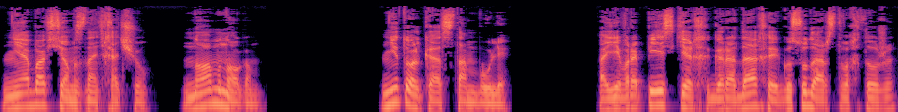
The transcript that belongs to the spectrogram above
не обо всем знать хочу, но о многом. Не только о Стамбуле, о европейских городах и государствах тоже».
